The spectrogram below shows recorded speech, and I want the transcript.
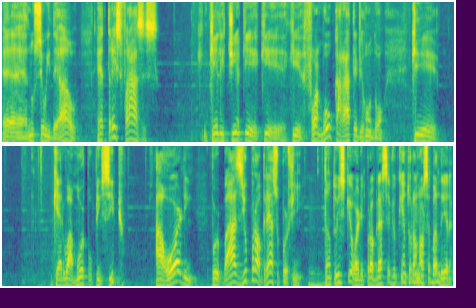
é, no seu ideal é, três frases que ele tinha que, que, que formou o caráter de Rondon, que, que era o amor por princípio, a ordem por base e o progresso por fim. Uhum. Tanto isso que ordem e progresso, você viu que entrou na nossa bandeira.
